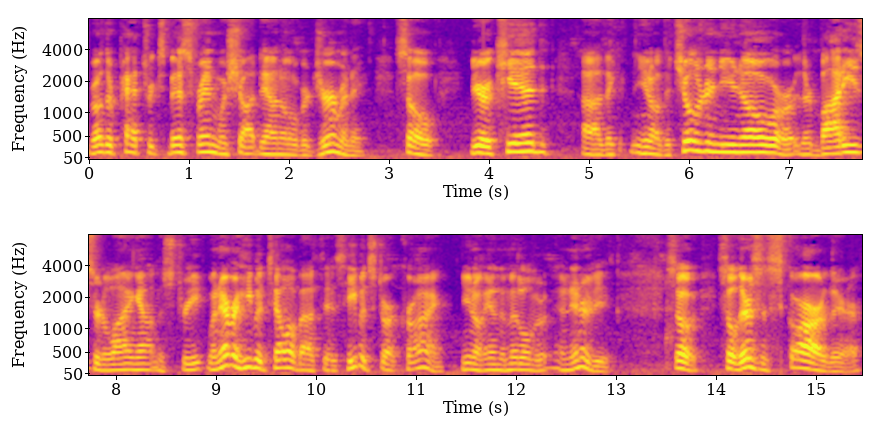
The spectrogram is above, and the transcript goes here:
Brother Patrick's best friend was shot down over Germany. So you're a kid, uh, the, you know, the children you know, or their bodies are lying out in the street. Whenever he would tell about this, he would start crying, you know, in the middle of an interview. So, so there's a scar there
